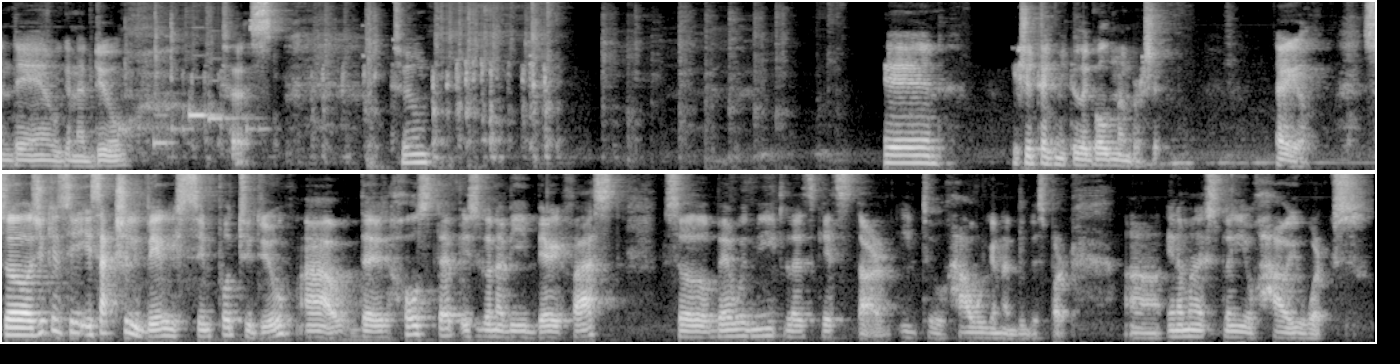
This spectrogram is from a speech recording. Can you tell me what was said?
And then we're gonna do test two. And it should take me to the gold membership. There you go. So as you can see, it's actually very simple to do. Uh, the whole step is gonna be very fast. So bear with me, let's get started into how we're gonna do this part. Uh, and I'm gonna explain you how it works.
